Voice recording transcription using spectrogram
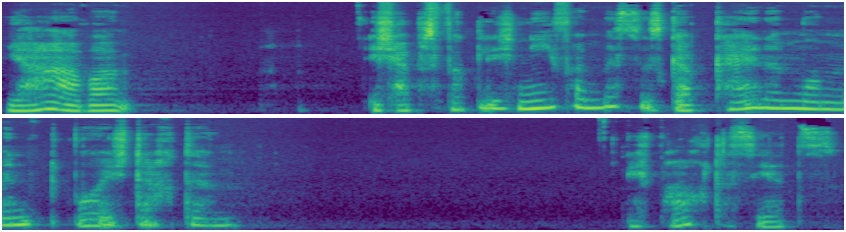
Ja, aber ich habe es wirklich nie vermisst. Es gab keinen Moment, wo ich dachte, ich brauche das jetzt.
